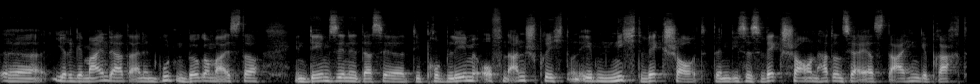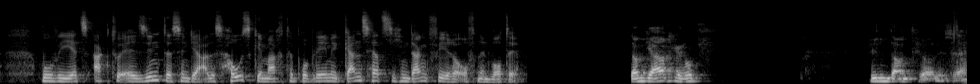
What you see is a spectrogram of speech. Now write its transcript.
äh, Ihre Gemeinde hat einen guten Bürgermeister in dem Sinne, dass er die Probleme offen anspricht und eben nicht wegschaut. Denn dieses Wegschauen hat uns ja erst dahin gebracht, wo wir jetzt aktuell sind. Das sind ja alles hausgemachte Probleme. Ganz herzlichen Dank für Ihre offenen Worte. Danke auch, Herr Hopf. Vielen Dank für alles. Ja.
